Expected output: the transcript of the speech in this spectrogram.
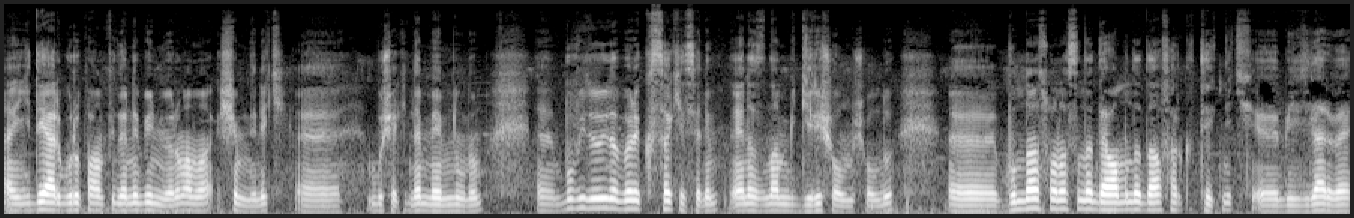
Yani diğer grup amfilerini bilmiyorum ama şimdilik e, bu şekilde memnunum. E, bu videoyu da böyle kısa keselim. En azından bir giriş olmuş oldu. E, bundan sonrasında devamında daha farklı teknik e, bilgiler ve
